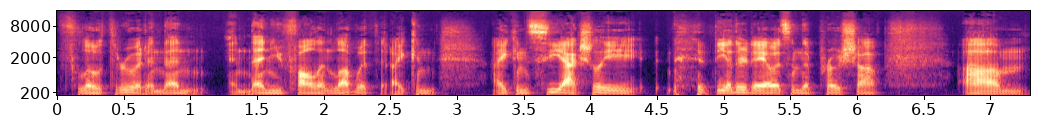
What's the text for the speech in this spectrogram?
flow through it and then and then you fall in love with it. I can I can see actually the other day I was in the pro shop um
